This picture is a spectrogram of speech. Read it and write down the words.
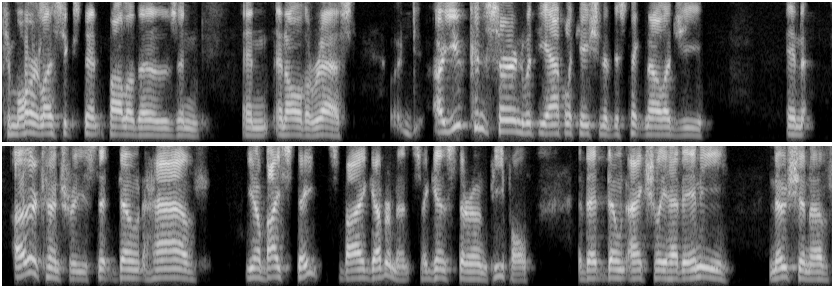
to more or less extent follow those and and and all the rest. Are you concerned with the application of this technology in other countries that don't have you know by states by governments against their own people that don't actually have any notion of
